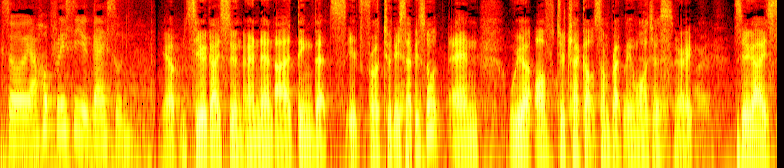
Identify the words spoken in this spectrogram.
So yeah, hopefully see you guys soon. Yep. See you guys soon. And then I think that's it for today's episode. And we are off to check out some Breitling watches. All right. See you guys.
